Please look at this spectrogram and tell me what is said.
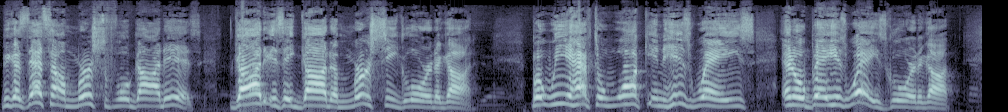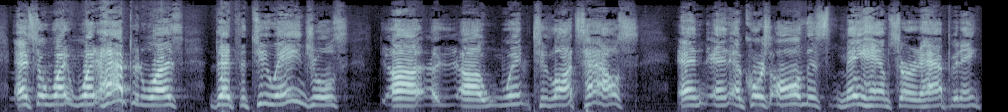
because that's how merciful God is. God is a God of mercy, glory to God. But we have to walk in his ways and obey his ways, glory to God. And so what, what happened was that the two angels uh, uh, went to Lot's house, and, and of course, all this mayhem started happening.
